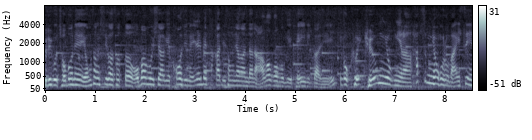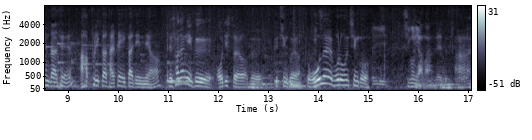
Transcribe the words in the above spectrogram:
그리고 저번에 영상 찍었었던 어마무시하게 커지는 1m까지 성장한다는 악어 거북이 baby까지. 이거 그, 교육용이랑 학습용으로 많이 쓰인다는 아프리카 달팽이까지 있네요. 네, 사장님 그 어딨어요? 그, 그 친구요? 그 오늘 보러 온 친구. 저희 직원이 아마 안 돼요. 아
